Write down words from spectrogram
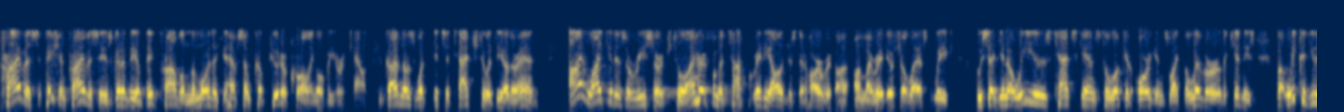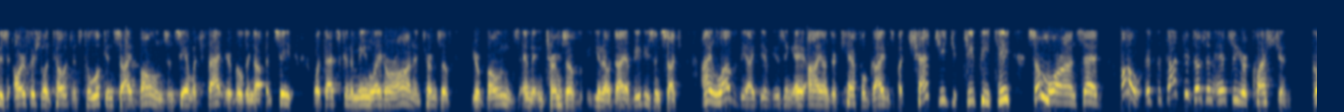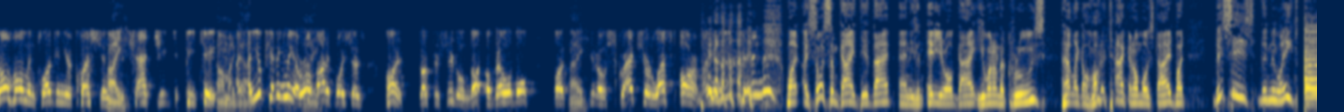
privacy, patient privacy is going to be a big problem the more that you have some computer crawling over your account. God knows what it's attached to at the other end. I like it as a research tool. I heard from a top radiologist at Harvard on, on my radio show last week who said, you know, we use CAT scans to look at organs like the liver or the kidneys, but we could use artificial intelligence to look inside bones and see how much fat you're building up and see what that's going to mean later on in terms of your bones and in terms of you know diabetes and such. I love the idea of using AI under careful guidance, but Chat GPT, some moron said, "Oh, if the doctor doesn't answer your question, go home and plug in your question Aye. to Chat GPT." Oh, my Are- God. Are you kidding me? A robotic voice says, "Hi, Dr. Siegel, not available." But Aye. you know, scratch your left arm. I mean, are you kidding me? Well, I saw some guy did that, and he's an 80 year old guy. He went on a cruise had like a heart attack and almost died. But this is the new age.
